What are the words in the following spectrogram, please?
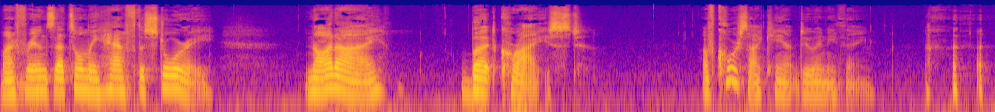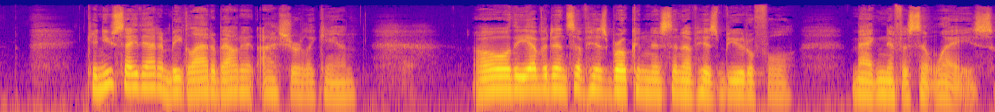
My friends, that's only half the story. Not I, but Christ. Of course, I can't do anything. can you say that and be glad about it? I surely can. Oh, the evidence of his brokenness and of his beautiful, magnificent ways.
